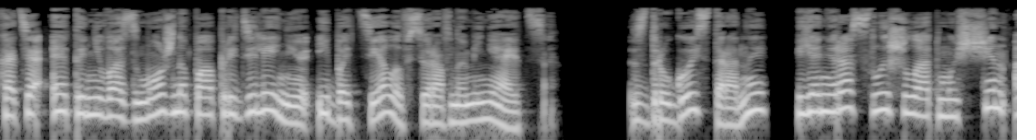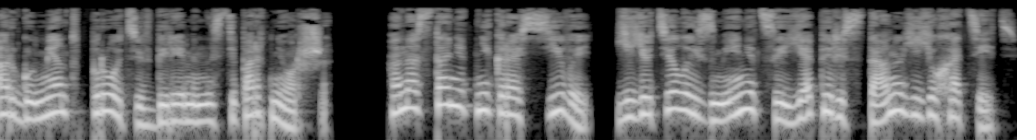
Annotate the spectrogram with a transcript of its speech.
Хотя это невозможно по определению, ибо тело все равно меняется. С другой стороны, я не раз слышала от мужчин аргумент против беременности партнерши. Она станет некрасивой, ее тело изменится, и я перестану ее хотеть.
